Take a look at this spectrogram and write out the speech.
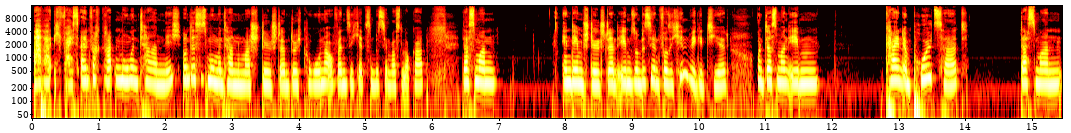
Aber ich weiß einfach gerade momentan nicht, und es ist momentan nun mal Stillstand durch Corona, auch wenn sich jetzt ein bisschen was lockert, dass man in dem Stillstand eben so ein bisschen vor sich hin vegetiert und dass man eben keinen Impuls hat, dass man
